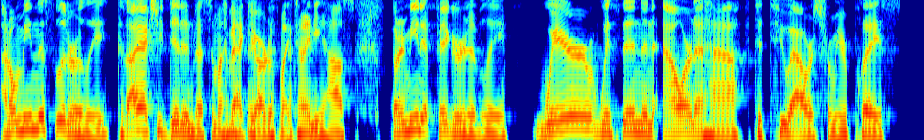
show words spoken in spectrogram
I don't mean this literally because I actually did invest in my backyard with my tiny house, but I mean it figuratively. Where within an hour and a half to 2 hours from your place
